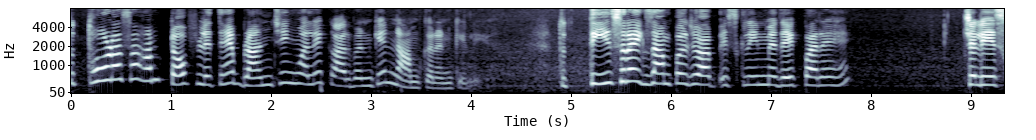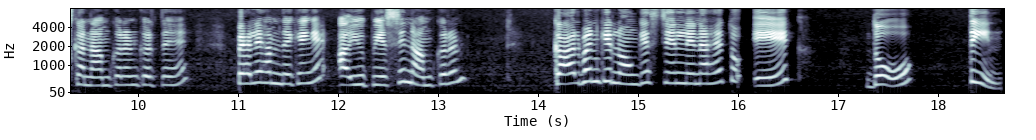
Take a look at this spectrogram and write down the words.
तो थोड़ा सा हम टफ लेते हैं ब्रांचिंग वाले कार्बन के नामकरण के लिए। तो तीसरा एग्ज़ाम्पल जो आप स्क्रीन में देख पा रहे हैं, चलिए इसका नामकरण करते हैं। पहले हम देखेंगे आई नामकरण। कार्बन की लॉन्गेस्ट चेन लेना है तो एक, दो, तीन।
